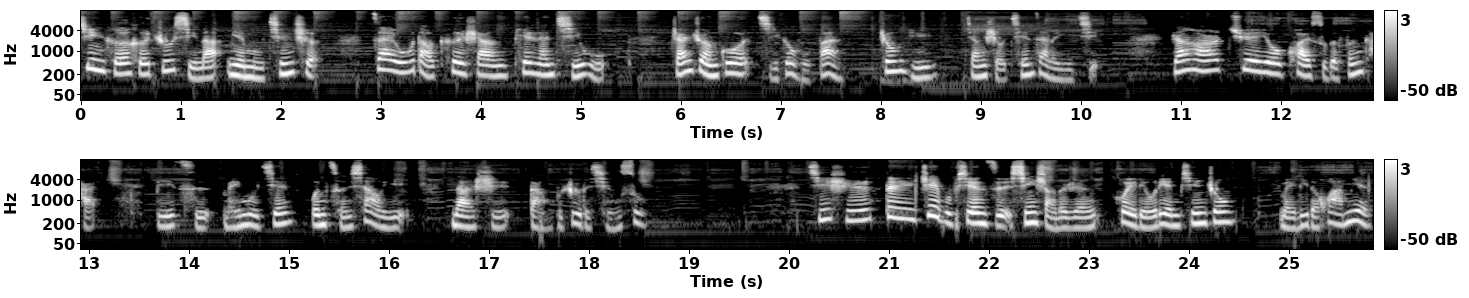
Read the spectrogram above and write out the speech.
俊和和朱喜呢，面目清澈，在舞蹈课上翩然起舞，辗转过几个舞伴，终于将手牵在了一起。然而却又快速的分开，彼此眉目间温存笑意，那是挡不住的情愫。其实对这部片子欣赏的人会留恋片中美丽的画面、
